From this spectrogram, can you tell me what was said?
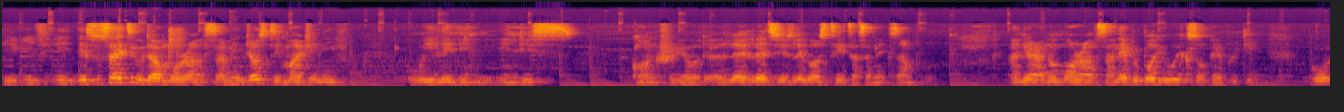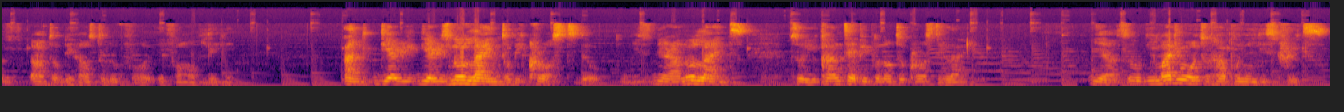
if, if a society without morals, I mean, just imagine if we live in in this country or the, let, let's use Lagos State as an example, and there are no morals, and everybody wakes up every day, goes out of the house to look for a form of living, and there there is no line to be crossed. Though there are no lines, so you can't tell people not to cross the line. Yeah, so imagine what would happen in the streets.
